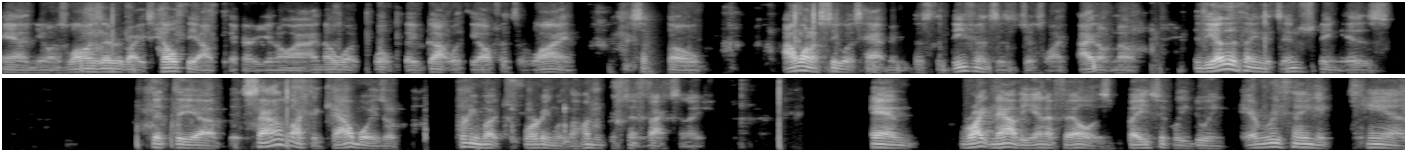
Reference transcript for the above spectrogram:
And, you know, as long as everybody's healthy out there, you know, I, know what, what they've got with the offensive line. So, so I want to see what's happening because the defense is just like, I don't know. And the other thing that's interesting is that the, uh, it sounds like the Cowboys are pretty much flirting with 100% vaccination. And right now, the NFL is basically doing everything it can,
